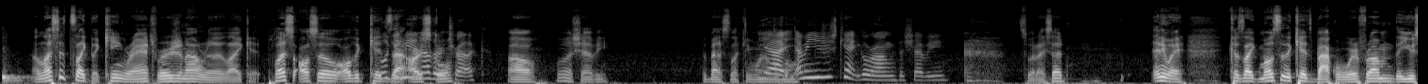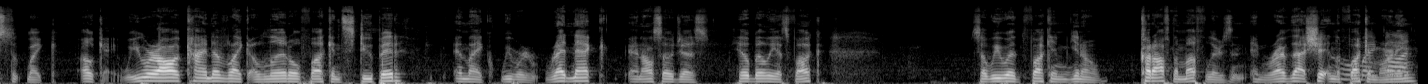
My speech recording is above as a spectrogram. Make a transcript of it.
Unless it's like the King Ranch version, I don't really like it. Plus, also all the kids Well, at our school. truck. Oh, well, Chevy, the best looking one. Yeah. I mean you just can't go wrong with a Chevy. That's what I said. anyway, because like most of the kids back where we're from, they used to like okay, we were all kind of like a little fucking stupid, and like we were redneck and also just hillbilly as fuck. So we would fucking you know cut off the mufflers and, and rev that shit in the Oh fucking my morning.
